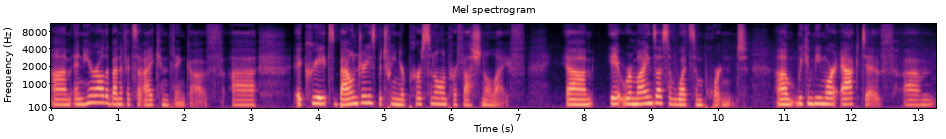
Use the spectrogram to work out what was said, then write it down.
Um, and here are all the benefits that I can think of. Uh, it creates boundaries between your personal and professional life. Um, it reminds us of what's important. Um, we can be more active um,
